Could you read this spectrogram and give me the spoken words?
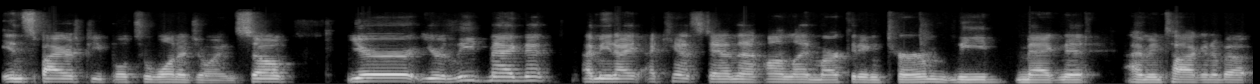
inspires people to want to join. So your your lead magnet, I mean, I, I can't stand that online marketing term, lead magnet. I mean, talking about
